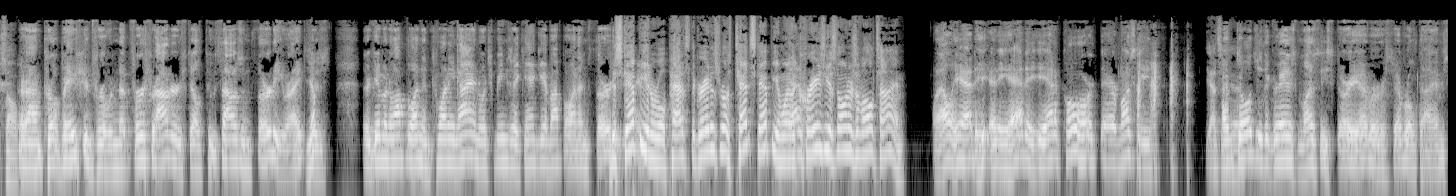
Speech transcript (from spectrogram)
So they're on probation for when the first rounders till 2030, right? Yep. They're giving up one in 29, which means they can't give up one in 30. The Stepien rule, Pat. It's the greatest rule. Ted Stepien, one of the craziest owners of all time. Well, he had he, and he had a, he had a cohort there, Muskie. Yes, I've did. told you the greatest Muskie story ever several times.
